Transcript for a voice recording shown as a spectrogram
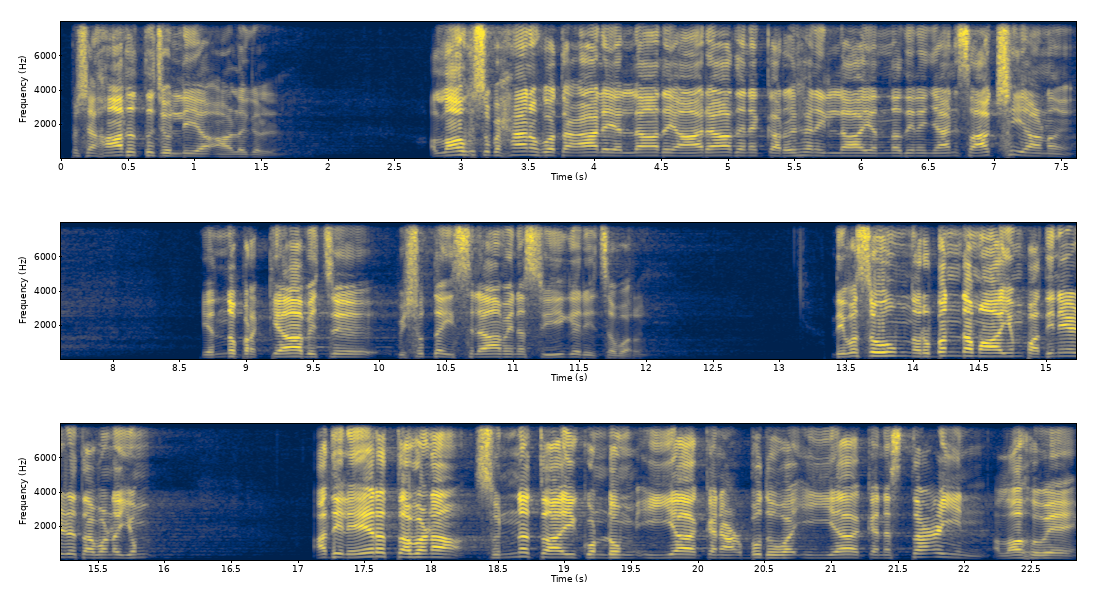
ഇപ്പം ഷഹാദത്ത് ചൊല്ലിയ ആളുകൾ അള്ളാഹു സുബാനുഹത്ത ആലയല്ലാതെ ആരാധനക്ക് അർഹനില്ല എന്നതിന് ഞാൻ സാക്ഷിയാണ് എന്ന് പ്രഖ്യാപിച്ച് വിശുദ്ധ ഇസ്ലാമിനെ സ്വീകരിച്ചവർ. ദിവസവും നിർബന്ധമായും പതിനേഴ് തവണയും അതിലേറെ തവണ സുന്നത്തായിക്കൊണ്ടും ഇയാക്കൻ ഇയ്യാക്കൻ സ്തഴീൻ അള്ളാഹുവേ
